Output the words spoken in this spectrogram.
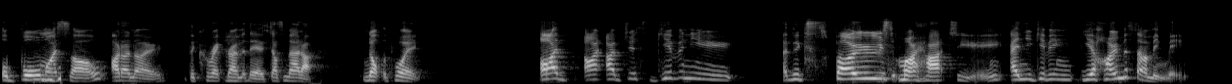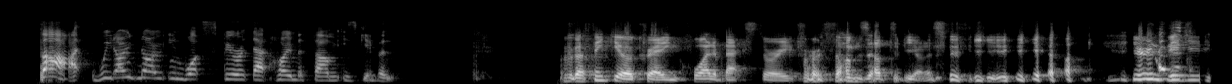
or bore my soul. I don't know the correct grammar there. It doesn't matter. Not the point. I've, I, I've just given you, I've exposed my heart to you, and you're giving, you're homer thumbing me. But we don't know in what spirit that homer thumb is given. Look, I think you're creating quite a backstory for a thumbs up, to be honest with you. you're envisioning.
